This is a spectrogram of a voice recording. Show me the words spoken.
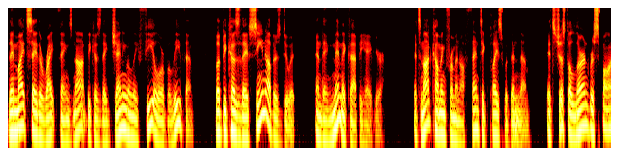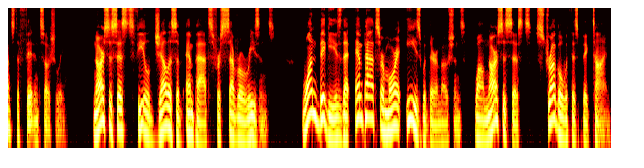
they might say the right things not because they genuinely feel or believe them, but because they've seen others do it and they mimic that behavior. It's not coming from an authentic place within them. It's just a learned response to fit in socially. Narcissists feel jealous of empaths for several reasons. One biggie is that empaths are more at ease with their emotions, while narcissists struggle with this big time.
